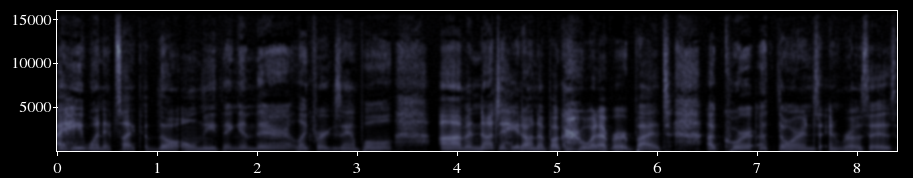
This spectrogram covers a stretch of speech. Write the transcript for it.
I hate when it's like the only thing in there. Like, for example, um, not to hate on a book or whatever, but A Court of Thorns and Roses.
